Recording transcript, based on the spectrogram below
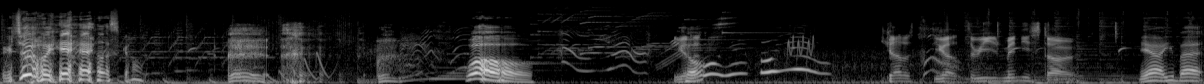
Two. Yeah, let's go. Whoa. you Go. got, Oh, you got, a, you got three mini stars. Yeah, you bet.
